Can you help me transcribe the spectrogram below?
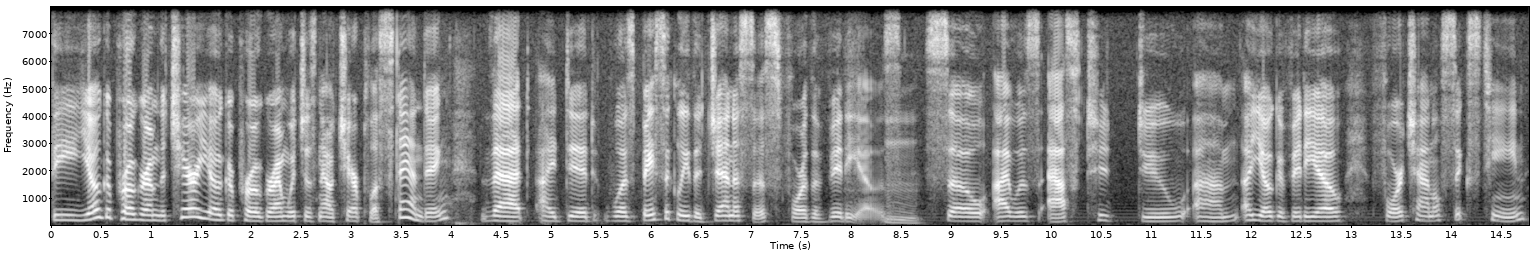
the yoga program, the chair yoga program, which is now chair plus standing, that I did was basically the genesis for the videos. Mm. So I was asked to do um, a yoga video for Channel 16.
